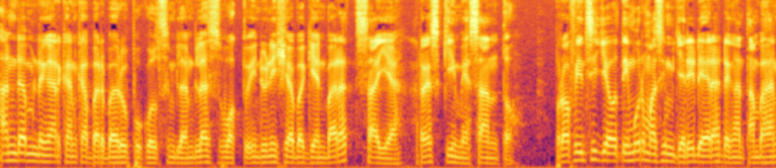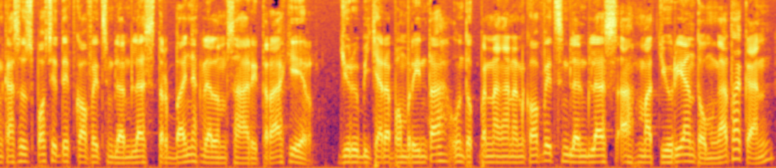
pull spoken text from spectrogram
Anda mendengarkan kabar baru pukul 19 waktu Indonesia bagian Barat, saya Reski Mesanto. Provinsi Jawa Timur masih menjadi daerah dengan tambahan kasus positif COVID-19 terbanyak dalam sehari terakhir. Juru bicara pemerintah untuk penanganan COVID-19 Ahmad Yuryanto mengatakan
